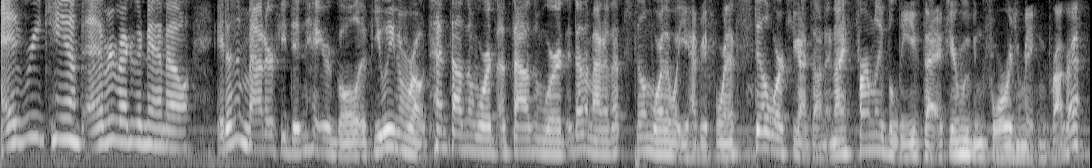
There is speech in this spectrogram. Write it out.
Every camp, every regular nano, it doesn't matter if you didn't hit your goal. If you even wrote 10,000 words, 1,000 words, it doesn't matter. That's still more than what you had before. That's still work you got done. And I firmly believe that if you're moving forward, you're making progress.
